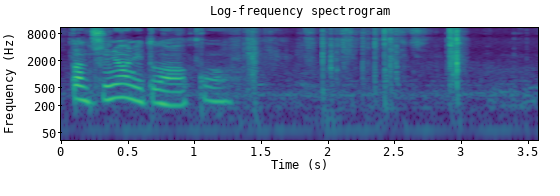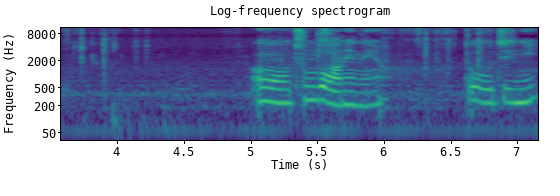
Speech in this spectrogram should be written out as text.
일단 준현이 또 나왔고. 어, 중복 아니네요. 또 우진이.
